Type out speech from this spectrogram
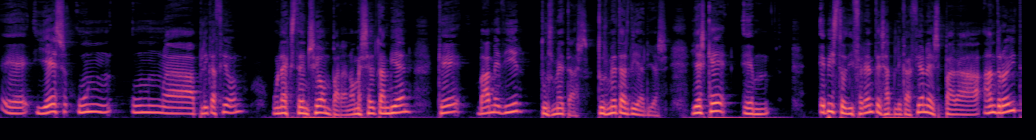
Eh, y es una aplicación, una extensión para no me ser también, que va a medir tus metas, tus metas diarias. Y es que em, he visto diferentes aplicaciones para Android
